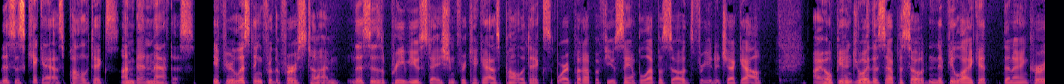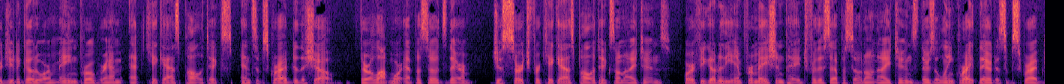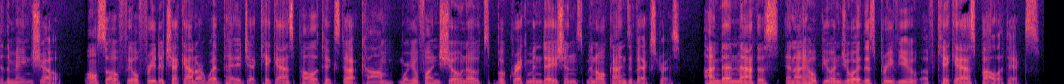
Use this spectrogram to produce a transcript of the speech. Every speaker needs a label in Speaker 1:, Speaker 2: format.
Speaker 1: This is Kick Ass Politics. I'm Ben Mathis. If you're listening for the first time, this is a preview station for Kick Ass Politics where I put up a few sample episodes for you to check out. I hope you enjoy this episode, and if you like it, then I encourage you to go to our main program at Kick Ass Politics and subscribe to the show. There are a lot more episodes there. Just search for Kick Ass Politics on iTunes, or if you go to the information page for this episode on iTunes, there's a link right there to subscribe to the main show. Also, feel free to check out our webpage at kickasspolitics.com, where you'll find show notes, book recommendations, and all kinds of extras. I'm Ben Mathis, and I hope you enjoy this preview of Kick Ass Politics.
